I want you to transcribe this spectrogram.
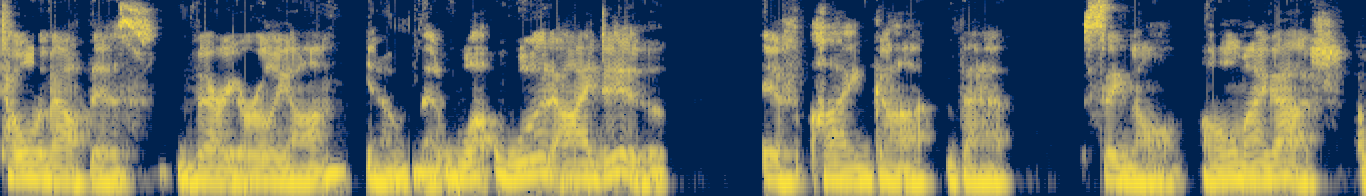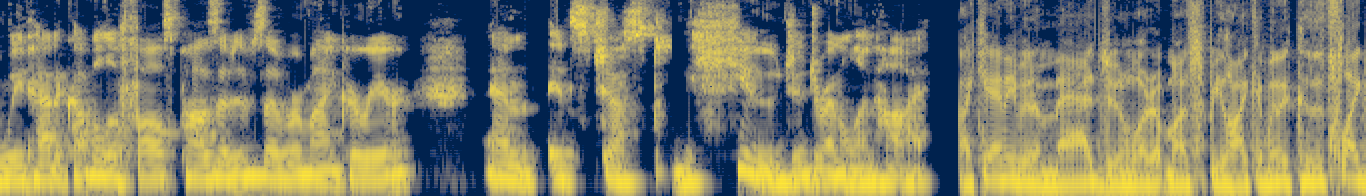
told about this very early on. You know, what would I do if I got that signal? Oh my gosh, we've had a couple of false positives over my career, and it's just a huge adrenaline high. I can't even imagine what it must be like. I mean, because it's like,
